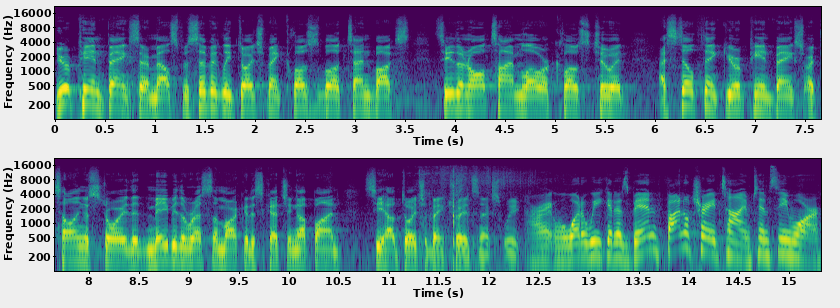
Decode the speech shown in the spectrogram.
European banks there, Mel, specifically Deutsche Bank closes below 10 bucks. It's either an all-time low or close to it. I still think European banks are telling a story that maybe the rest of the market is catching up on. See how Deutsche Bank trades next week. All right. Well, what a week it has been. Final trade time. Tim Seymour.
